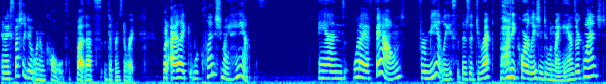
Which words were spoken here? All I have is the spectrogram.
And I especially do it when I'm cold, but that's a different story. But I like will clench my hands. And what I have found, for me at least, that there's a direct body correlation to when my hands are clenched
